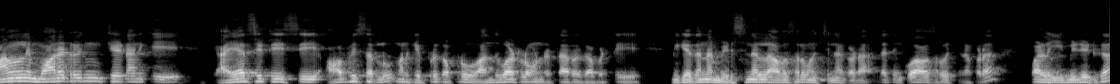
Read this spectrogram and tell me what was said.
మనల్ని మానిటరింగ్ చేయడానికి ఐఆర్సిటీసీ ఆఫీసర్లు మనకి ఎప్పటికప్పుడు అందుబాటులో ఉండటారు కాబట్టి మీకు ఏదైనా మెడిసినల్ అవసరం వచ్చినా కూడా లేకపోతే ఇంకో అవసరం వచ్చినా కూడా వాళ్ళు ఇమీడియట్గా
